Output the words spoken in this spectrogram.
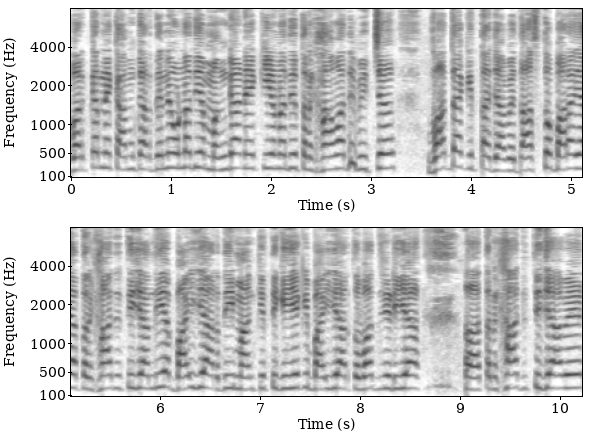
ਵਰਕਰ ਨੇ ਕੰਮ ਕਰਦੇ ਨੇ, ਉਹਨਾਂ ਦੀਆਂ ਮੰਗਾਂ ਨੇ ਕਿ ਉਹਨਾਂ ਦੀਆਂ ਤਨਖਾਹਾਂ ਦੇ ਵਿੱਚ ਵਾਧਾ ਕੀਤਾ ਜਾਵੇ। 10 ਤੋਂ 12000 ਤਨਖਾਹ ਦਿੱਤੀ ਜਾਂਦੀ ਹੈ 22000 ਦੀ ਮੰਗ ਕੀਤੀ ਗਈ ਹੈ ਕਿ 22000 ਤੋਂ ਵੱਧ ਜਿਹੜੀ ਆ ਤਨਖਾਹ ਦਿੱਤੀ ਜਾਵੇ।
